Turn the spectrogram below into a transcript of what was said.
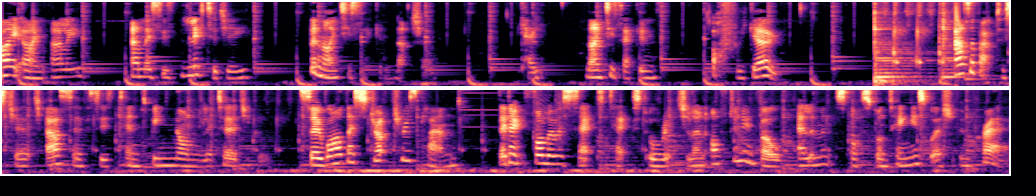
Hi, I'm Ali, and this is Liturgy, the 90 second nutshell. Okay, 90 seconds, off we go. As a Baptist church, our services tend to be non liturgical, so while their structure is planned, they don't follow a set text or ritual and often involve elements of spontaneous worship and prayer,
